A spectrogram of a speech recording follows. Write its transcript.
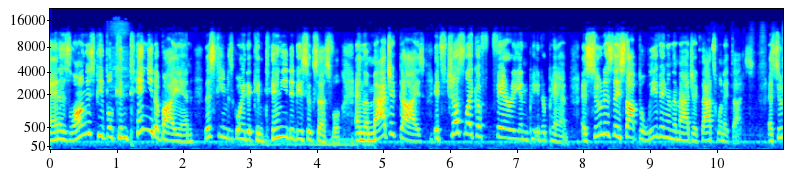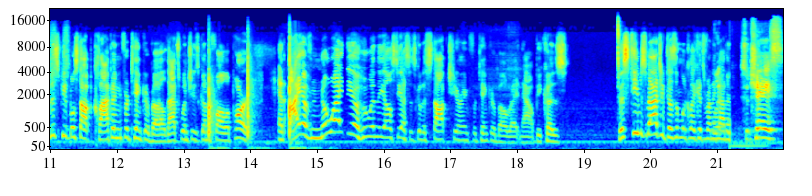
And as long as people continue to buy in, this team is going to continue to be successful. And the magic dies. It's just like a fairy in Peter Pan. As soon as they stop believing in the magic, that's when it dies. As soon as people stop clapping for Tinkerbell, that's when she's going to fall apart. And I have no idea who in the LCS is going to stop cheering for Tinkerbell right now because this team's magic doesn't look like it's running out of. So, Chase,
